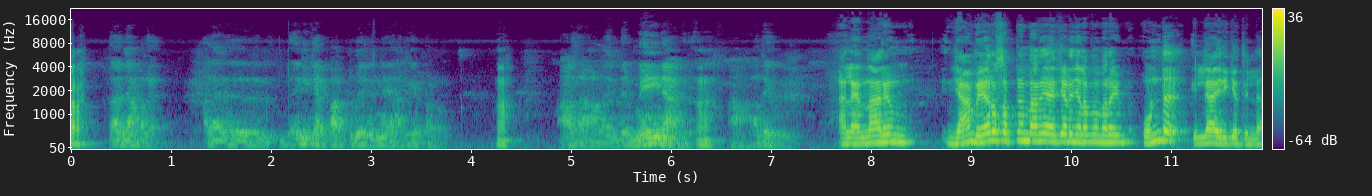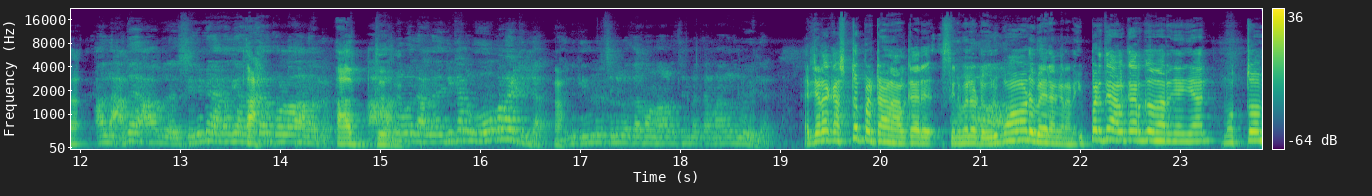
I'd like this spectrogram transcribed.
പറ. ഞാൻ പറയാം. അതായത് എനിക്ക് പത്ത് പേര് എന്നെ അറിയപ്പെടണം. അതാണ് എന്റെ മെയിൻ ആഗ്രഹം. അതേ ഉള്ളൂ. അല്ല എന്നാലും ഞാൻ വേറെ സ്വപ്നം പറഞ്ഞ അരിച്ചേട്ടൻ ചിലപ്പോൾ പറയും ഉണ്ട് അല്ല അത് സിനിമയാണെങ്കിൽ അത് അതുപോലെ അല്ല എനിക്കത് ഓവറായിട്ടില്ല. എനിക്ക് ഇന്ന് നാളെ കഷ്ടപ്പെട്ടാണ് ആൾക്കാർ സിനിമയിലോട്ട്. ഒരുപാട് പേര് അങ്ങനെയാണ് ഇപ്പോഴത്തെ ആൾക്കാർക്ക് എന്ന് പറഞ്ഞു കഴിഞ്ഞാൽ മൊത്തം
